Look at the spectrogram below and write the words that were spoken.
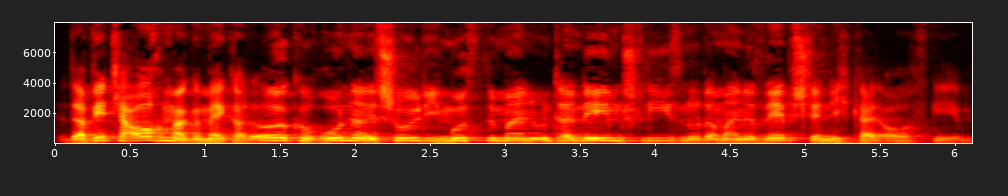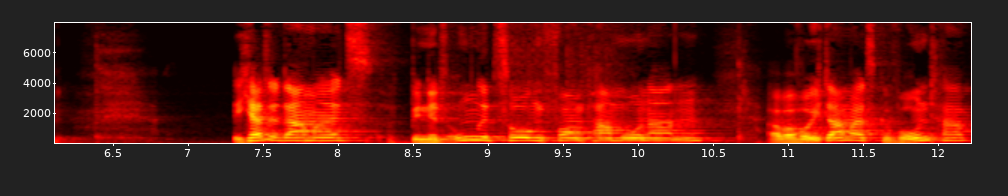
da wird ja auch immer gemeckert, oh, Corona ist schuld, ich musste mein Unternehmen schließen oder meine Selbstständigkeit aufgeben. Ich hatte damals, bin jetzt umgezogen vor ein paar Monaten, aber wo ich damals gewohnt habe,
